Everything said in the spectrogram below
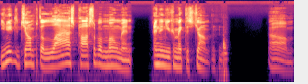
you need to jump at the last possible moment, and then you can make this jump. Um,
